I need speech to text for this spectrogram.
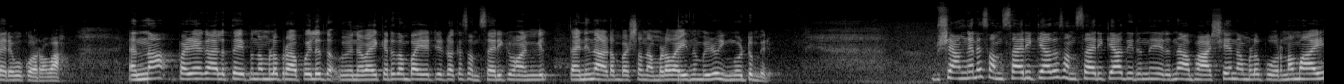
വരവ് കുറവാണ് എന്നാൽ പഴയ കാലത്തെ ഇപ്പം നമ്മൾ പ്രാപ്പയിൽ പിന്നെ വൈക്കര തമ്പായിട്ടൊക്കെ സംസാരിക്കുവാണെങ്കിൽ തനി നാടൻ ഭാഷ നമ്മുടെ വായിൽ വീഴും ഇങ്ങോട്ടും വരും. പക്ഷെ അങ്ങനെ സംസാരിക്കാതെ സംസാരിക്കാതിരുന്ന് ഇരുന്ന് ആ ഭാഷയെ നമ്മൾ പൂർണമായി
